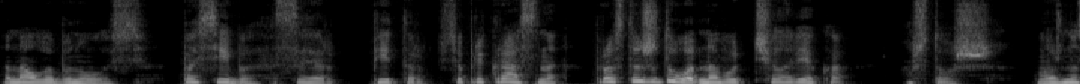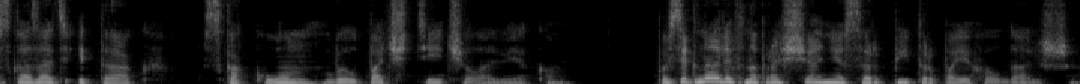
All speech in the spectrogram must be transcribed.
Она улыбнулась. «Спасибо, сэр Питер, все прекрасно. Просто жду одного человека». Ну что ж, можно сказать и так. Скакун был почти человеком. Посигналив на прощание, сэр Питер поехал дальше.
